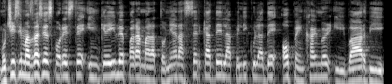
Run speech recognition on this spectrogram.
Muchísimas gracias por este increíble para maratonear acerca de la película de Oppenheimer y Barbie,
